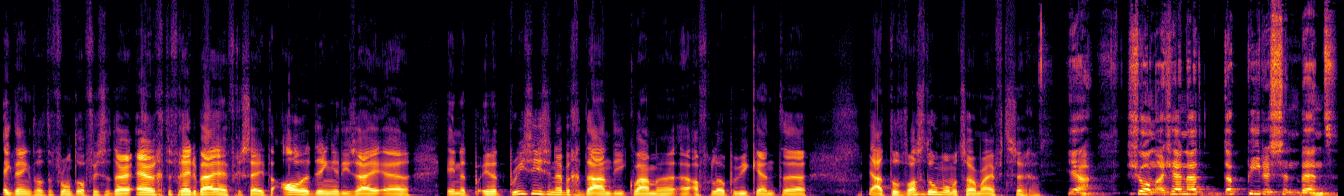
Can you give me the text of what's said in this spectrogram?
Ik denk dat de front office er erg tevreden bij heeft gezeten. Alle dingen die zij in het, in het preseason hebben gedaan, die kwamen afgelopen weekend ja, tot wasdom, om het zo maar even te zeggen. Ja, Sean, als jij nou Doug Peterson bent,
